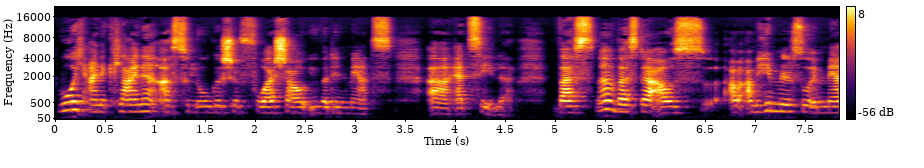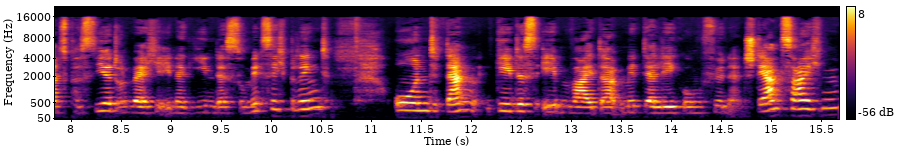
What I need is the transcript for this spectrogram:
wo ich eine kleine astrologische Vorschau über den März äh, erzähle. Was, ne, was da aus, am Himmel so im März passiert und welche Energien das so mit sich bringt. Und dann geht es eben weiter mit der Legung für ein Sternzeichen.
